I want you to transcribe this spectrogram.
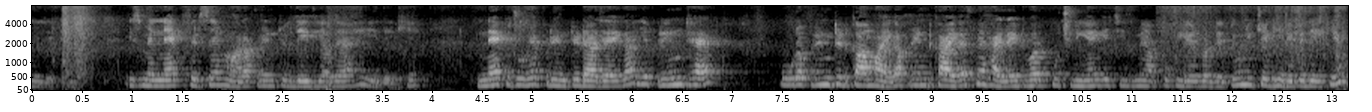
ये देखिए। इसमें नेक फिर से हमारा प्रिंटेड दे दिया गया है। ये देखिए। नेक जो है प्रिंटेड आ जाएगा। ये प्रिंट है। पूरा प्रिंटेड काम आएगा। प्रिंट का आएगा। इसमें हाईलाइट वर्क कुछ नहीं है। ये चीज़ मैं आपको क्लियर कर देती हूँ। नीचे घेरे पे देखिए।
